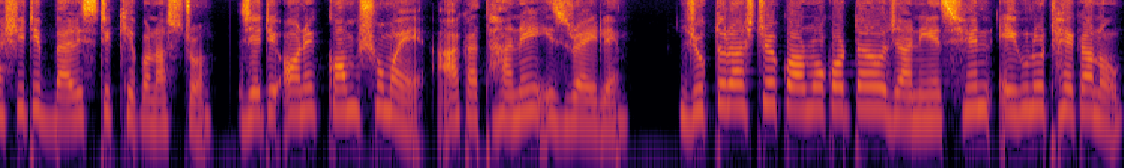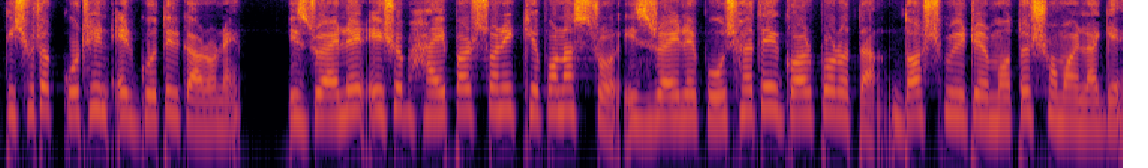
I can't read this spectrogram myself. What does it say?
আশিটি ব্যালিস্টিক ক্ষেপণাস্ত্র, যেটি অনেক কম সময়ে আঘাত হানে ইসরায়েলে। যুক্তরাষ্ট্রের কর্মকর্তারাও জানিয়েছেন, এগুলো ঠেকানো কিছুটা কঠিন এর গতির কারণে। ইসরায়েলের এসব হাইপারসনিক ক্ষেপণাস্ত্র ইসরায়েলে পৌঁছাতে গড়পড়তা দশ মিনিটের মতো সময় লাগে।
